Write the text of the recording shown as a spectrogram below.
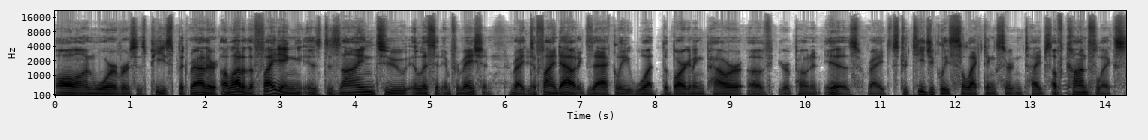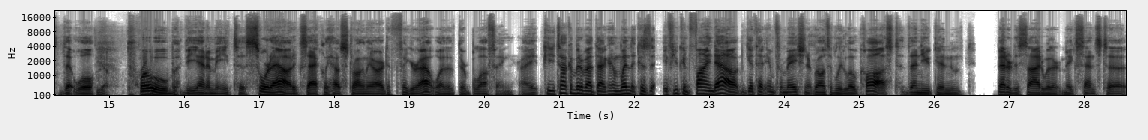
all on war versus peace, but rather a lot of the fighting is designed to elicit information, right? Yeah. To find out exactly what the bargaining power of your opponent is, right? Strategically selecting certain types of conflicts that will Yep. Probe the enemy to sort out exactly how strong they are to figure out whether they're bluffing, right? Can you talk a bit about that? And when, because if you can find out, get that information at relatively low cost, then you can better decide whether it makes sense to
